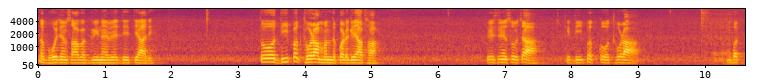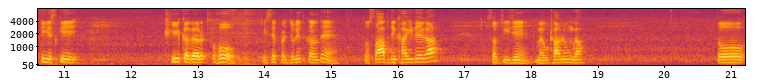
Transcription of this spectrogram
सब भोजन सामग्री, नैवेद्य इत्यादि। तो दीपक थोड़ा मंद पड़ गया था। तो इसने सोचा कि दीपक को थोड़ा बत्ती इसकी ठीक अगर हो, इसे प्रज्वलित कर दें तो साफ़ दिखाई देगा। सब चीज़ें मैं उठा लूँगा। तो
